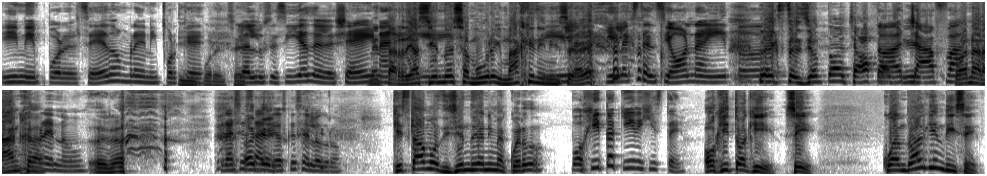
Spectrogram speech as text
Y ni por el CED, hombre, ni porque por el CED. las lucecillas del Shane. Me tardé ahí. haciendo esa mugre imagen y ni se ve. aquí la extensión ahí, todo. La extensión toda chafa. Toda así, chafa. Toda naranja. hombre, no. Bueno. Gracias a Dios que se logró. ¿Qué estábamos diciendo? Ya ni me acuerdo. Ojito aquí, dijiste. Ojito aquí, sí. Cuando alguien dice,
